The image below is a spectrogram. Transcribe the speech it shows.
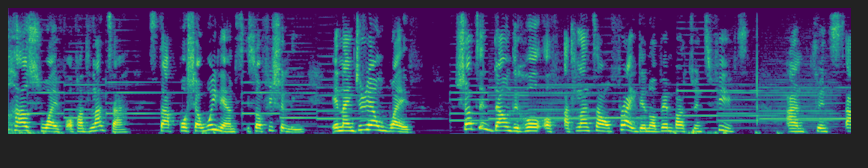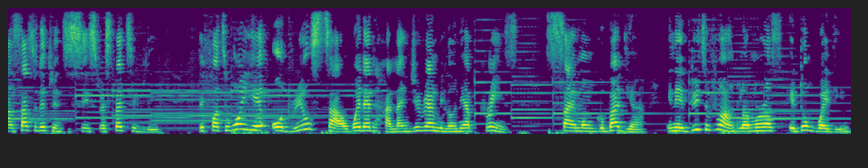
Housewife of Atlanta star Porsha Williams is officially a Nigerian wife, shutting down the whole of Atlanta on Friday, November 25th and, 20, and Saturday 26th, respectively. The 41-year-old real star wedded her Nigerian millionaire prince, Simon Guobadia, in a beautiful and glamorous Edo wedding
